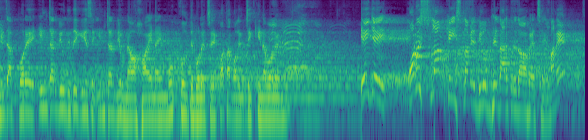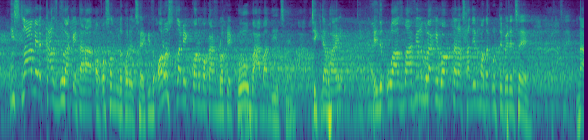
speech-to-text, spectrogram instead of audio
হিজাব পরে ইন্টারভিউ দিতে গিয়েছে, ইন্টারভিউ নেওয়া হয় নাই, মুখ খুলতে বলেছে। কথা বলেন ঠিক কিনা বলেন। এই যে অনইসলামকে ইসলামের বিরুদ্ধে দাঁড় করে দেওয়া হয়েছে মানে ইসলামের কাজগুলাকে তারা অপছন্দ করেছে, কিন্তু অনইসলামিক কর্মকাণ্ডকে খুব বাহাবা দিয়েছে। ঠিক না ভাই? এই যে ওয়াজ মাহফিলগুলা কি বক্তারা স্বাধীন মতো করতে পেরেছে? না,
